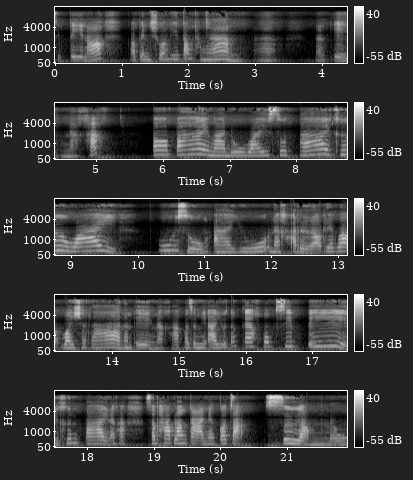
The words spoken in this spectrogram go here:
60 ปีเนาะ ก็เป็นช่วงที่ต้องทำงาน อ่า นั่นเองนะคะ ต่อไปมาดูวัยสุดท้ายคือวัย ผู้สูงอายุนะคะ หรือเราเรียกว่าวัยชรา นั่นเองนะคะ ก็จะมีอายุตั้งแต่ 60 ปีขึ้นไปนะคะ สภาพร่างกายเนี่ยก็จะเสื่อมลง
